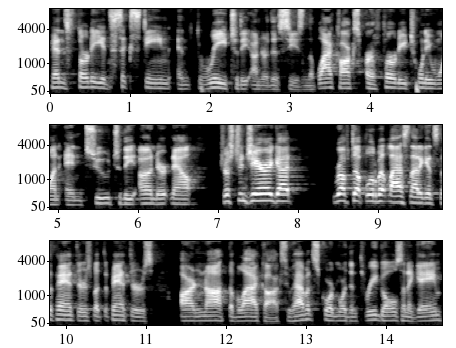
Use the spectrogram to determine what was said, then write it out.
Pens 30 and 16 and 3 to the under this season. The Blackhawks are 30, 21 and 2 to the under. Now, Tristan Jarry got roughed up a little bit last night against the Panthers, but the Panthers are not the Blackhawks, who haven't scored more than three goals in a game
